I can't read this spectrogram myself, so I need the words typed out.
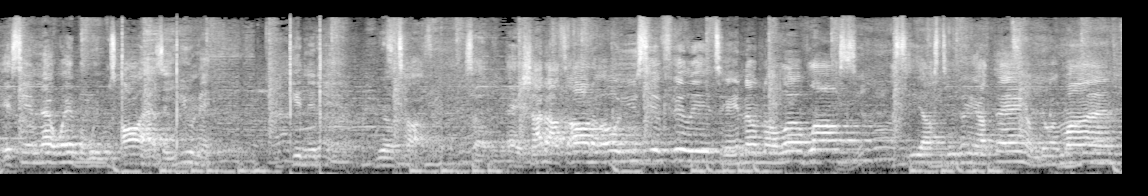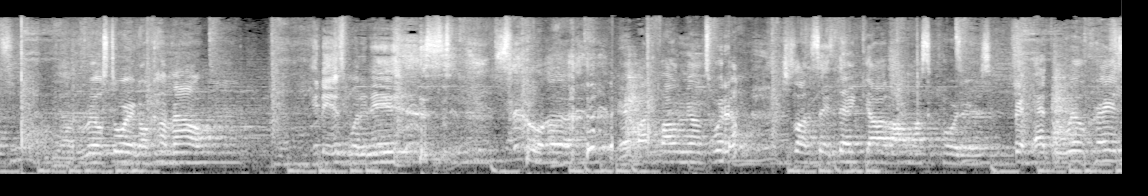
it seemed that way, but we was all as a unit getting it in, real talk. So, hey, shout out to all the old UC affiliates. Ain't no no love lost. I see y'all still doing your thing. I'm doing mine. You know, the real story gonna come out. It is what it is. so, uh, everybody follow me on Twitter. Just want to say thank y'all to all my supporters. At The Real Krayz,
